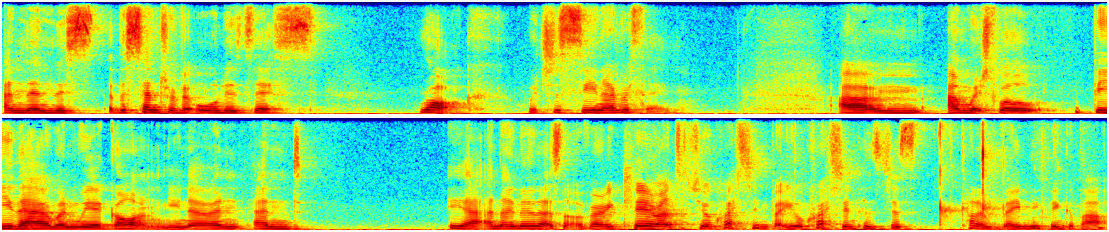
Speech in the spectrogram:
and then this at the center of it all is this rock, which has seen everything, um, and which will be there when we are gone. You know, and and yeah, and I know that's not a very clear answer to your question, but your question has just kind of made me think about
